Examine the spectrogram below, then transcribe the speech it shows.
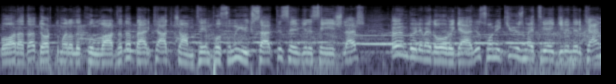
bu arada 4 numaralı kulvarda da Berke Akçam temposunu yükseltti sevgili seyirciler. Ön bölüme doğru geldi. Son 200 metreye girilirken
